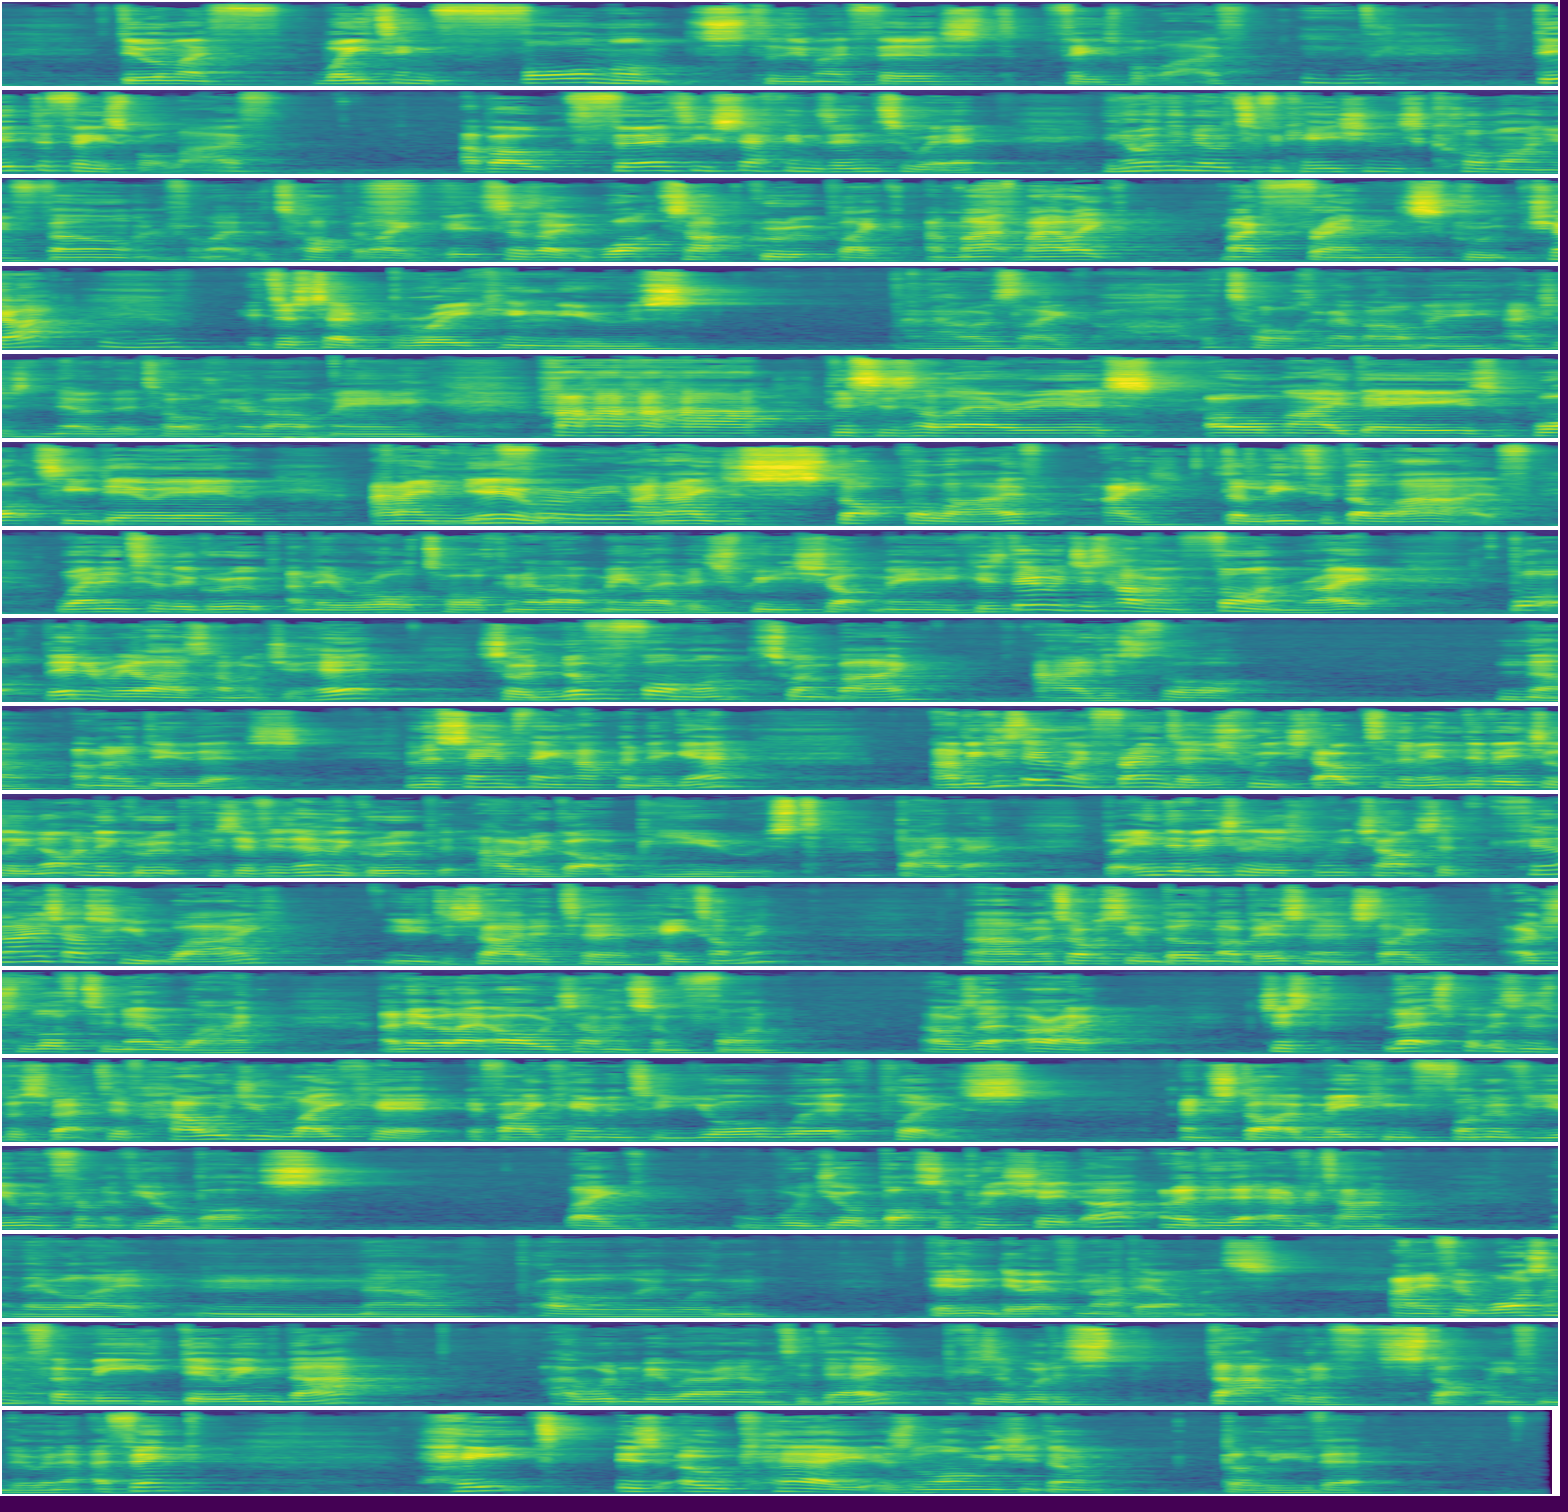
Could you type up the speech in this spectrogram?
doing my f- waiting four months to do my first Facebook live. Did the Facebook live. About thirty seconds into it, you know when the notifications come on your phone from like the top, it like it says like WhatsApp group, like and my my like my friends group chat. It just said breaking news, and I was like, oh, they're talking about me. I just know they're talking about me. Ha ha ha ha! This is hilarious. Oh my days! What's he doing? And I knew, and I just stopped the live. I deleted the live, went into the group, and they were all talking about me. Like they screenshot me because they were just having fun, right? But they didn't realize how much it hurt. So another four months went by, and I just thought, no, I'm going to do this. And the same thing happened again. And because they were my friends, I just reached out to them individually, not in a group, because if it was in the group, I would have got abused by them. But individually, I just reached out and said, Can I just ask you why you decided to hate on me? Um, it's obviously in building my business. Like, I just love to know why. And they were like, Oh, we're just having some fun. I was like, All right, just let's put this into perspective. How would you like it if I came into your workplace and started making fun of you in front of your boss? like would your boss appreciate that? And i did it every time. And they were like mm, no probably wouldn't. They didn't do it from that day onwards. And if it wasn't for me doing that i wouldn't be where i am today because it would have that would have stopped me from doing it. I think hate is okay as long as you don't believe it.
